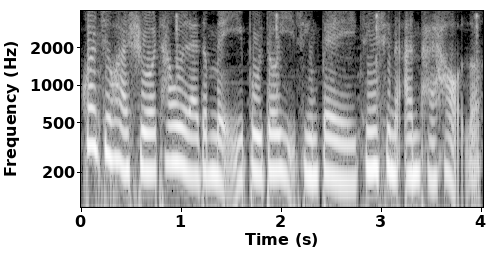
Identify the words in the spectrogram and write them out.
换句话说，她未来的每一步都已经被精心的安排好了。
